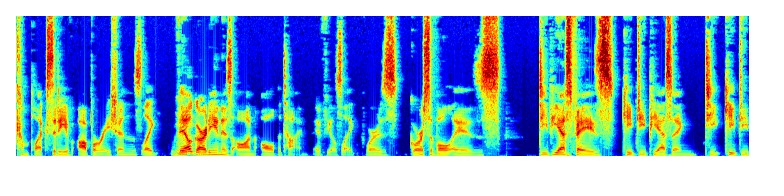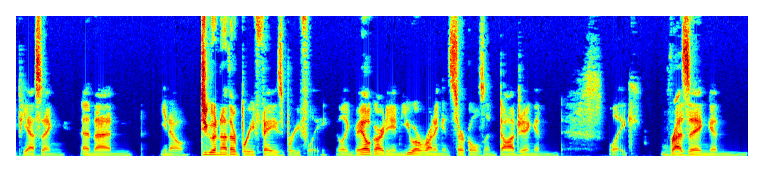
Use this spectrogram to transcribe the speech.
complexity of operations. Like Veil Mm. Guardian is on all the time. It feels like, whereas Gorseval is DPS phase, keep DPSing, t- keep DPSing, and then you know do another brief phase briefly. Like Vale Guardian, you are running in circles and dodging and like resing and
